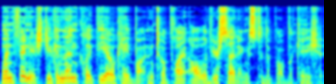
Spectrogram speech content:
When finished, you can then click the OK button to apply all of your settings to the publication.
